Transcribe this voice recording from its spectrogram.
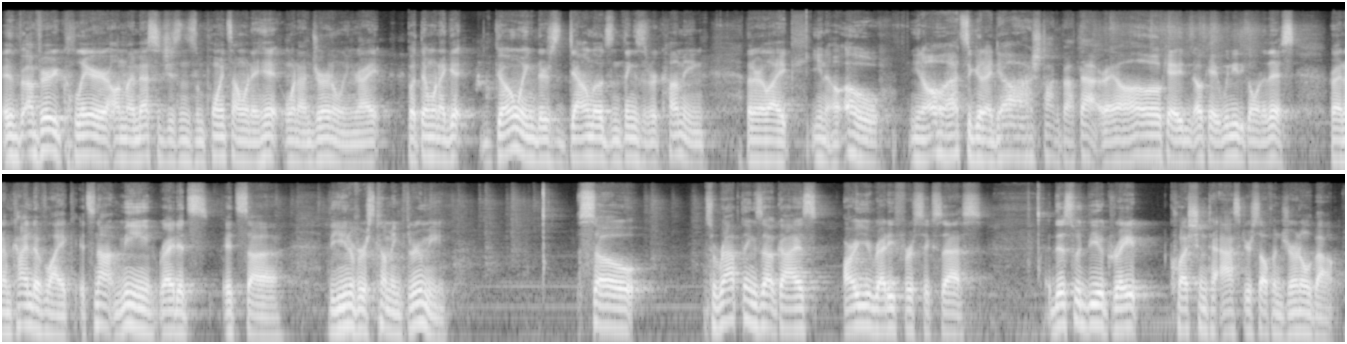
I'm very clear on my messages and some points I want to hit when I'm journaling, right? But then when I get going, there's downloads and things that are coming that are like, you know, oh, you know, oh, that's a good idea. Oh, I should talk about that, right? Oh, okay, okay, we need to go into this, right? I'm kind of like, it's not me, right? It's it's uh, the universe coming through me. So, to wrap things up, guys, are you ready for success? This would be a great question to ask yourself and journal about.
